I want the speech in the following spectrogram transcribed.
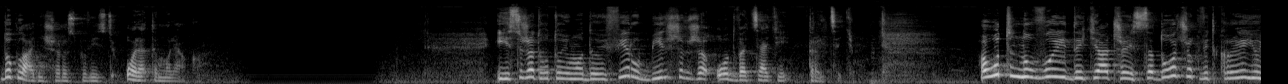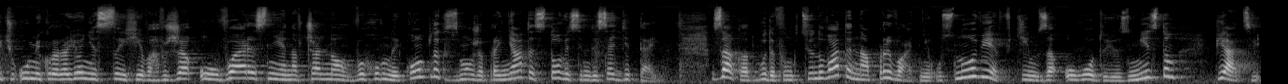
Докладніше розповість Оля Тимоляк. І сюжет готуємо до ефіру більше вже о 20.30. А от новий дитячий садочок відкриють у мікрорайоні Сихів. Вже у вересні навчально-виховний комплекс зможе прийняти 180 дітей. Заклад буде функціонувати на приватній основі. Втім, за угодою з містом 5%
